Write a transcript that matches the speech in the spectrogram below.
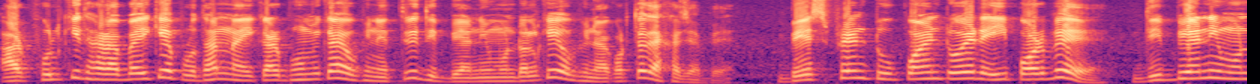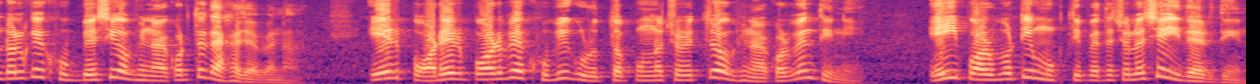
আর ফুলকি ধারাবাহিকে প্রধান নায়িকার ভূমিকায় অভিনেত্রী দিব্যানী মণ্ডলকে অভিনয় করতে দেখা যাবে। বেস্ট ফ্রেন্ড টু পয়েন্ট এর এই পর্বে দিব্যানী মণ্ডলকে খুব বেশি অভিনয় করতে দেখা যাবে না। এর পরের পর্বে খুবই গুরুত্বপূর্ণ চরিত্রে অভিনয় করবেন তিনি। এই পর্বটি মুক্তি পেতে চলেছে ঈদের দিন,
